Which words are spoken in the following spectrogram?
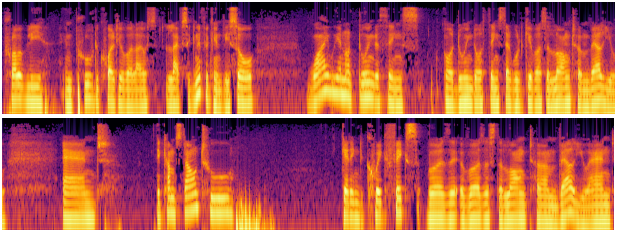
probably improve the quality of our lives, life significantly. So why we are not doing the things or doing those things that would give us a long term value, and it comes down to getting the quick fix versus, versus the long term value and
